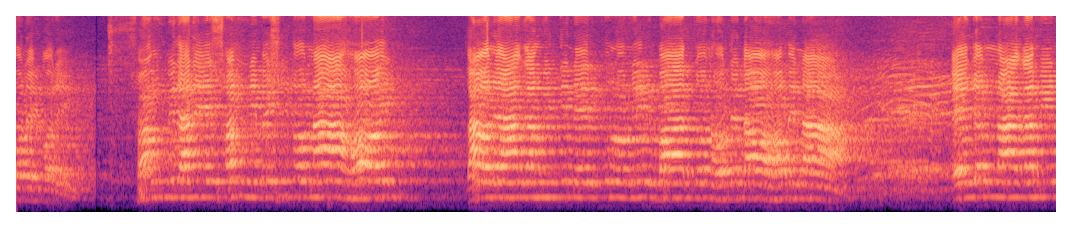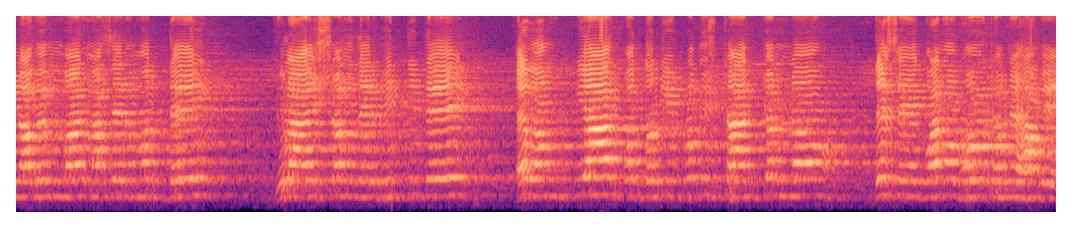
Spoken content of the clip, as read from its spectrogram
মনে করে। সংবিধানে সন্নিবেশিত না হয়, তাহলে আগামী দিনের কোনো নির্বাচন হতে দেওয়া হবে না। এজন্য আগামী নভেম্বর মাসের মধ্যে জুলাই সনদের ভিত্তিতে এবং পিয়ার পদ্ধতি প্রতিষ্ঠার জন্য দেশে গণভোট হতে হবে।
